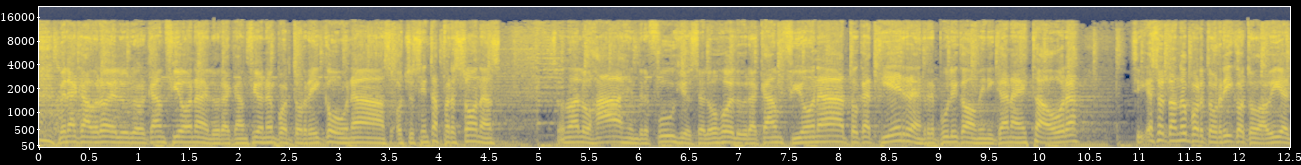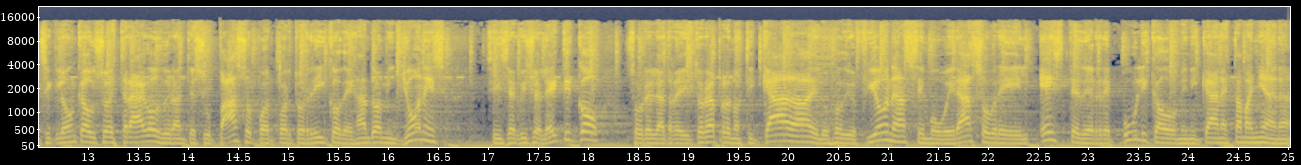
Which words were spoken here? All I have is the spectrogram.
Mira, cabrón, el huracán Fiona, el huracán Fiona en Puerto Rico, unas 800 personas son alojadas en refugios. El ojo del huracán Fiona toca tierra en República Dominicana a esta hora. Sigue azotando Puerto Rico todavía. El ciclón causó estragos durante su paso por Puerto Rico, dejando a millones sin servicio eléctrico. Sobre la trayectoria pronosticada, el ojo de Fiona se moverá sobre el este de República Dominicana esta mañana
